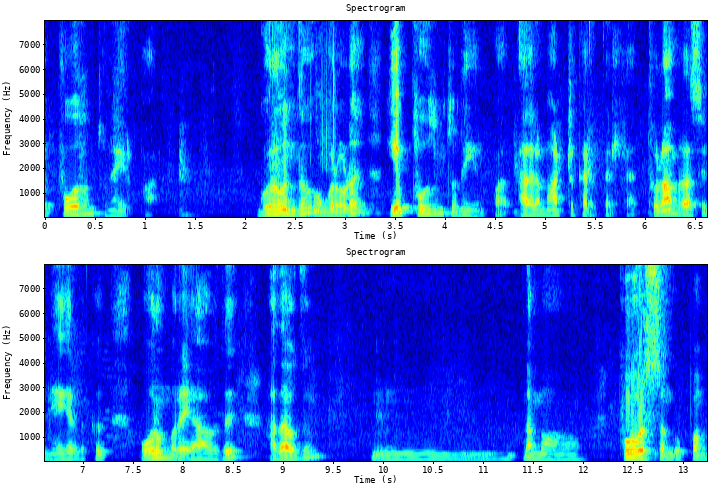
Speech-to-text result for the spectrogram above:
எப்போதும் துணை இருப்பார். குரு வந்து உங்களோட எப்போதும் துணை இருப்பார். அதில் மாற்று கருத்து இல்லை. துலாம் ராசி நேயர்களுக்கு ஒரு முறையாவது அதாவது நம்ம பூவர்சங்குப்பம்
